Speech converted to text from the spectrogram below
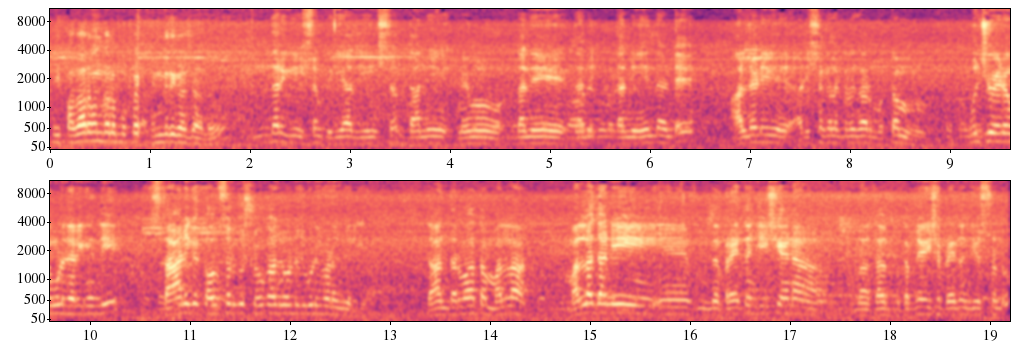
ఈ పదహారు వందల ముప్పై ఎనిమిది గజాలు అందరికీ ఇష్టం ఫిర్యాదు చేయించడం. దాన్ని మేము దాన్ని దాన్ని ఏంటంటే ఆల్రెడీ అడిషనల్ కలెక్టర్ గారు మొత్తం కూల్చివేయడం కూడా జరిగింది. స్థానిక కౌన్సిలర్కు షోకాజ్ నోటీస్ కూడా ఇవ్వడం జరిగింది. దాని తర్వాత మళ్ళా మళ్ళా దాన్ని ప్రయత్నం చేసి ఆయన కబ్- కబ్జా చేసే ప్రయత్నం చేస్తుండ్రు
